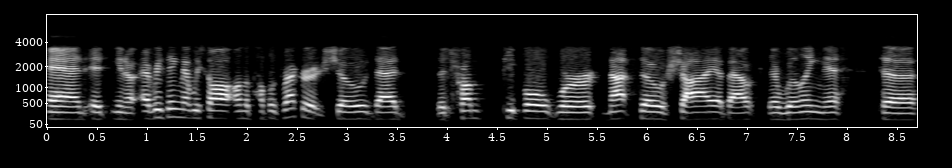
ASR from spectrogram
And it, you know, everything that we saw on the public record showed that the Trump people were not so shy about their willingness to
